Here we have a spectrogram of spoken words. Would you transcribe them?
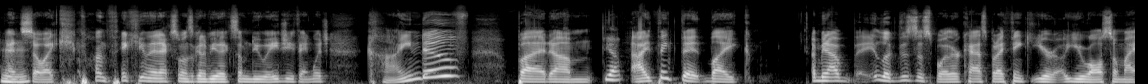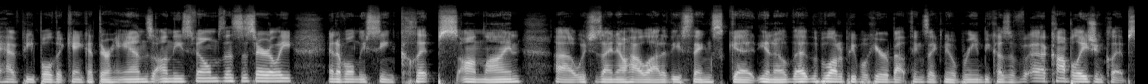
and so I keep on thinking the next one's going to be like some new agey thing, which kind of, but um, Yep. I think that like. I mean, I look. This is a spoiler cast, but I think you're you also might have people that can't get their hands on these films necessarily, and have only seen clips online, uh, which is I know how a lot of these things get. You know, that, a lot of people hear about things like Neil Breen because of uh, compilation clips,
